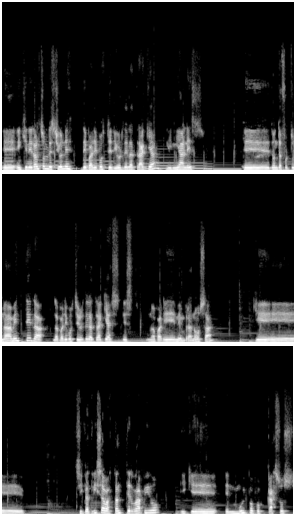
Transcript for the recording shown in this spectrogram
en general son lesiones de pared posterior de la tráquea, lineales, eh, donde afortunadamente la, pared posterior de la tráquea es, una pared membranosa que cicatriza bastante rápido y que en muy pocos casos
